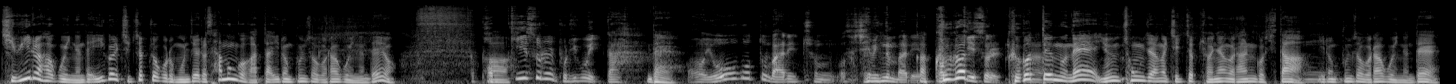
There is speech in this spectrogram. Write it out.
지휘를 하고 있는데 이걸 직접적으로 문제를 삼은 것 같다 이런 분석을 하고 있는데요. 법 아. 기술을 부리고 있다. 네. 어, 요것도 말이 좀 재밌는 말이에요. 그러니까 법 그것- 기술. 그것 어. 때문에 윤 총장을 직접 겨냥을 한 것이다. 음. 이런 분석을 하고 있는데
